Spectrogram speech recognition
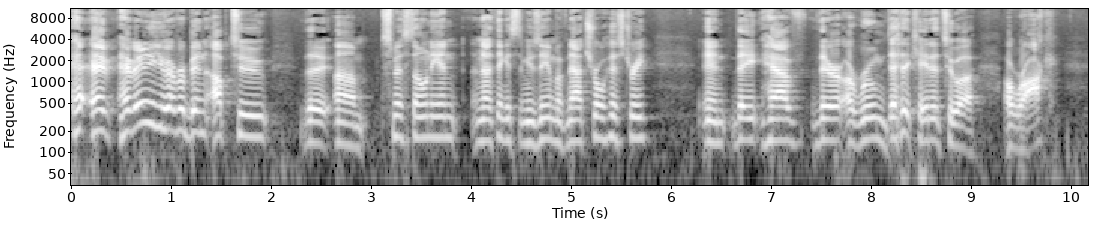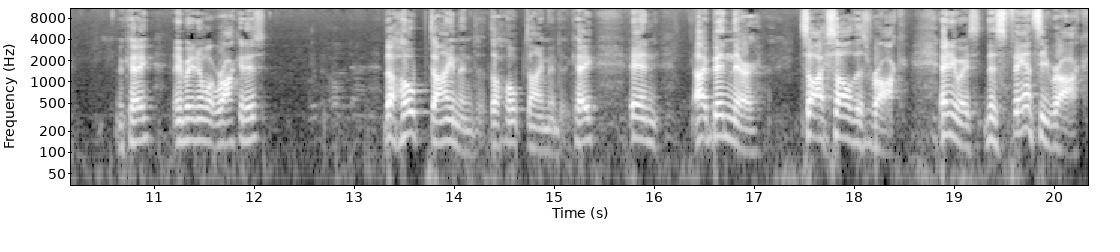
have, have any of you ever been up to the um, Smithsonian, and I think it's the Museum of Natural History, and they have there a room dedicated to a, a rock. Okay, anybody know what rock it is? The Hope Diamond. The Hope Diamond. Okay, and I've been there, so I saw this rock. Anyways, this fancy rock,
